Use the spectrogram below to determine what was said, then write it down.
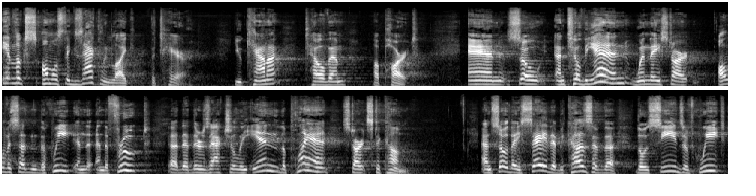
it looks almost exactly like the tare. You cannot tell them apart. And so until the end, when they start, all of a sudden, the wheat and the, and the fruit uh, that there's actually in the plant starts to come. And so they say that because of the, those seeds of wheat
